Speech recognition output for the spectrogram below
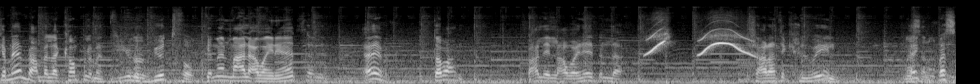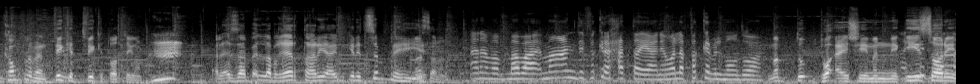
كمان بعملها compliment you look beautiful كمان مع العوينات. إيه طبعا. بعلي العوينات بالله. شعراتك حلوين. مثلا. بس compliment فيك فيك توطيهم. هلا اذا بقول لها بغير طريقة يمكن تسبني هي. مثلا. أنا ما ما, بع- ما عندي فكرة حتى يعني ولا بفكر بالموضوع. ما بت- بتوقعي شيء منك. اي أكيد sorry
